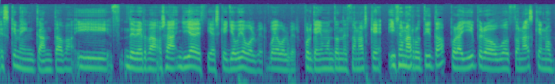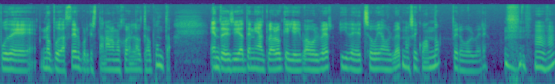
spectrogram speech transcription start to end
es que me encantaba. Y de verdad, o sea, yo ya decía, es que yo voy a volver, voy a volver, porque hay un montón de zonas que hice una rutita por allí, pero hubo zonas que no pude, no pude hacer porque están a lo mejor en la otra punta. Entonces yo ya tenía claro que yo iba a volver y de hecho voy a volver, no sé cuándo, pero volveré. Mhm.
